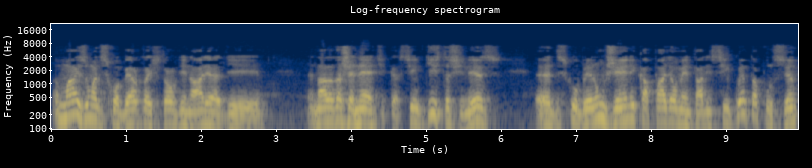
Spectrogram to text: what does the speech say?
mais uma descoberta extraordinária de, na área da genética. Cientistas chineses é, descobriram um gene capaz de aumentar em 50%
